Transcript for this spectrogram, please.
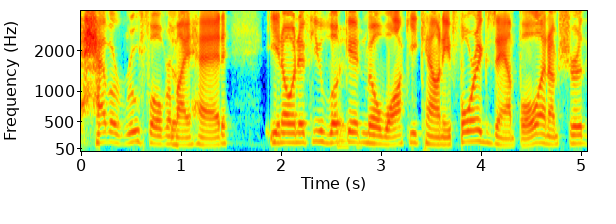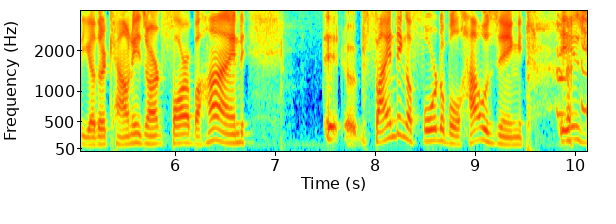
have a roof over my head? You know, and if you look at Milwaukee County, for example, and I'm sure the other counties aren't far behind, it, uh, finding affordable housing is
